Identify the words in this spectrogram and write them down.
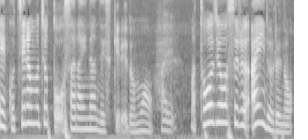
でこちらもちょっとおさらいなんですけれども、はい。まあ、登場するアイドルの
